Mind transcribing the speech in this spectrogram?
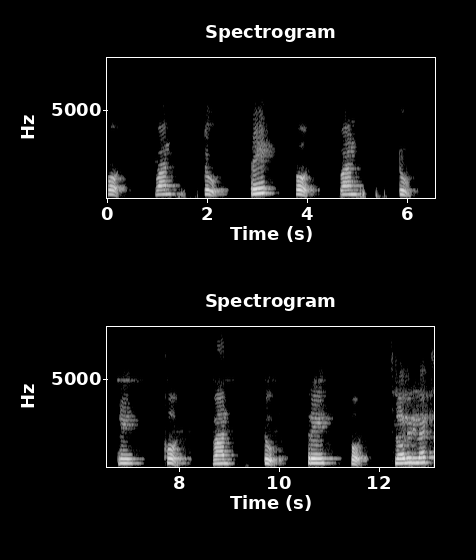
four one two three four one two three four. One two three four. Slowly relax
